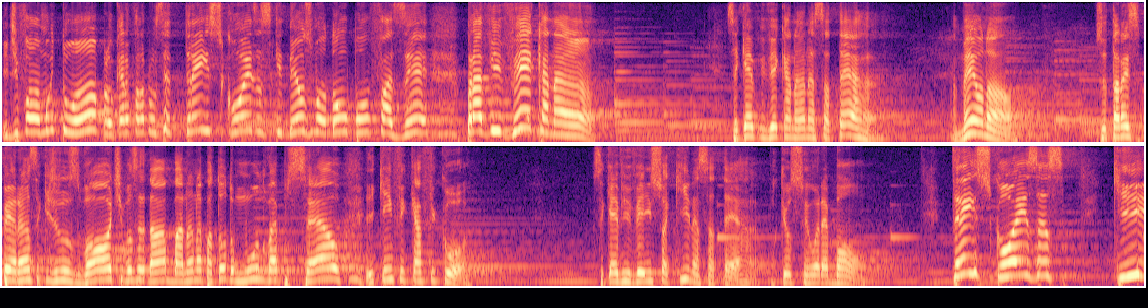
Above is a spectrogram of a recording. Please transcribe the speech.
E de forma muito ampla, eu quero falar para você três coisas que Deus mandou o povo fazer para viver Canaã. Você quer viver Canaã nessa terra? Amém ou não? Você está na esperança que Jesus volte, você dá uma banana para todo mundo, vai para o céu e quem ficar, ficou. Você quer viver isso aqui nessa terra, porque o Senhor é bom. Três coisas que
